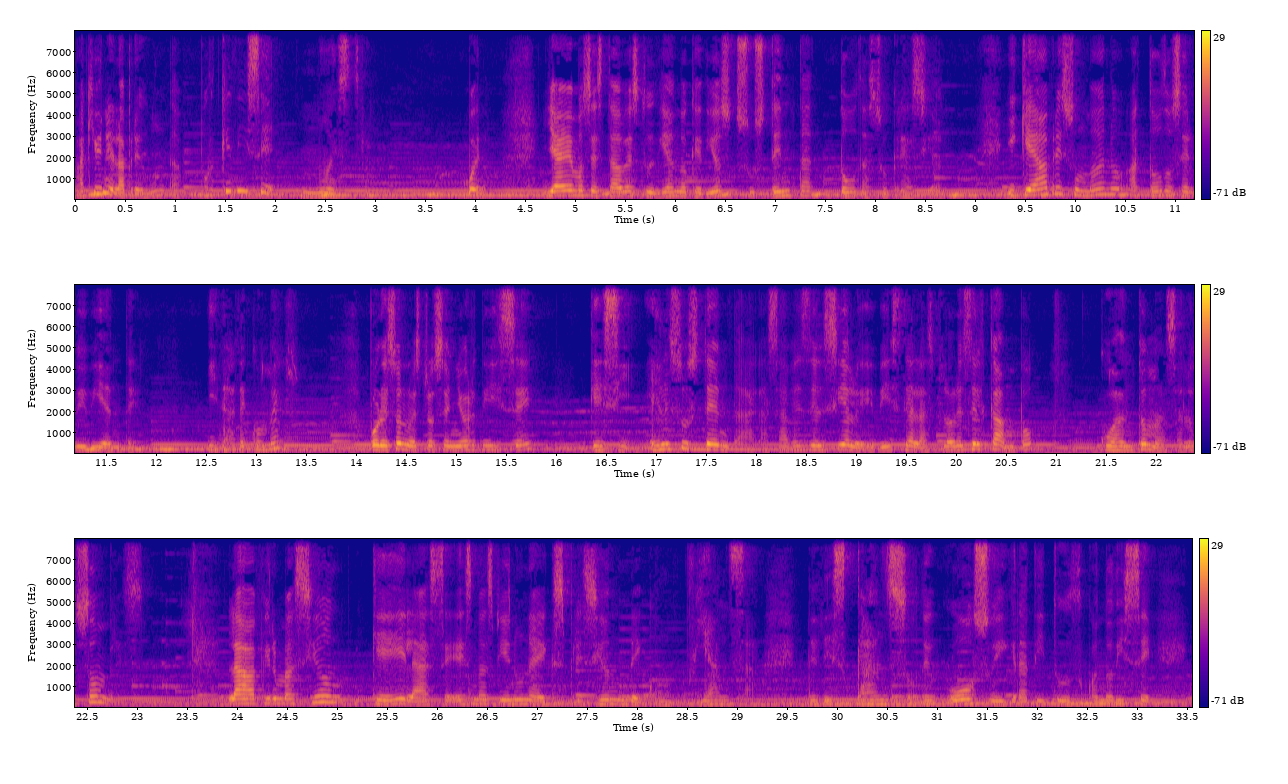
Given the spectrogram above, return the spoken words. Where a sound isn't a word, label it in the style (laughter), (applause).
Aquí viene la pregunta, ¿por qué dice nuestro? Ya hemos estado estudiando que Dios sustenta toda su creación y que abre su mano a todo ser viviente y da de comer. Por eso nuestro Señor dice que si Él sustenta a las aves del cielo y viste a las flores del campo, cuánto más a los hombres. La afirmación que Él hace es más bien una expresión de confianza, de descanso, de gozo y gratitud cuando dice,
